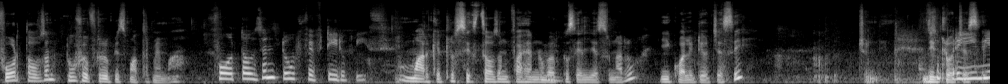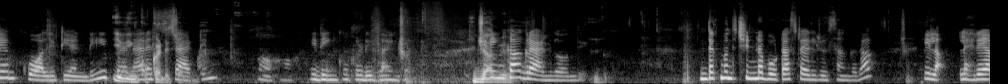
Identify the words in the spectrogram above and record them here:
four thousand two fifty rupees మాత్రమే మా four thousand two fifty rupees. మార్కెట్లో సిక్స్ థౌజండ్ ఫైవ్ హండ్రెడ్ వరకు సేల్ చేస్తున్నారు. ఈ క్వాలిటీ వచ్చేసి చూడండి. దీంట్లో ప్రీమియం క్వాలిటీ అండి. ఇది బెనారస్ ఇంకొక ఆహా, ఇది ఇంకొక డిజైన్. జాగ్వరీ. ఇంకా గ్రాండ్గా ఉంది ఇంతకుముందు చిన్న బోటా స్టైల్ చూసాం కదా? ఇలా లెహరియా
